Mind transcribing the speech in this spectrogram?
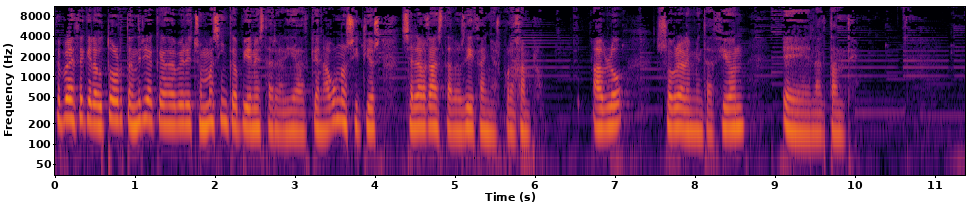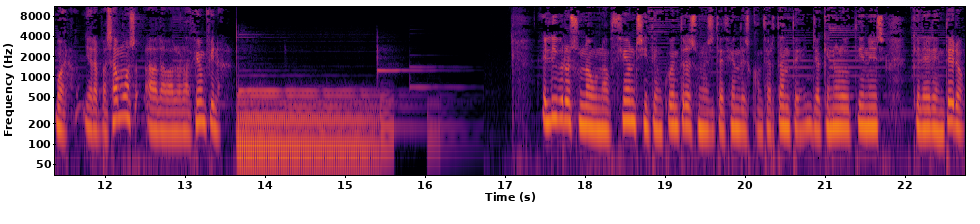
Me parece que el autor tendría que haber hecho más hincapié en esta realidad, que en algunos sitios se alarga hasta los 10 años, por ejemplo. Hablo sobre alimentación eh, lactante. Bueno, y ahora pasamos a la valoración final. El libro es una buena opción si te encuentras en una situación desconcertante, ya que no lo tienes que leer entero.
